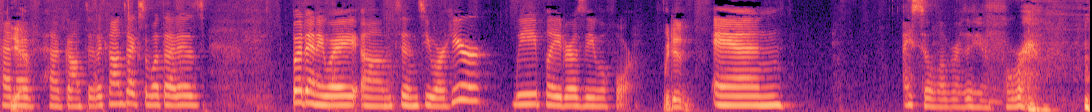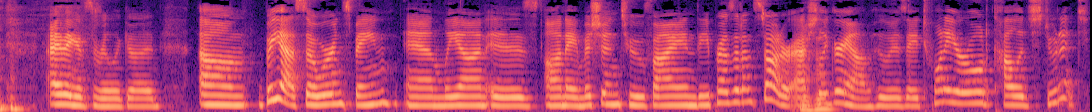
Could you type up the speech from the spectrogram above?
kind Yeah. of have gone through the context of what that is. But anyway, um, since you are here, we played Resident Evil 4. We did. And I still love Resident Evil 4. I think it's really good. Um, but yeah, so we're in Spain, and Leon is on a mission to find the president's daughter, Ashley Graham, who is a 20 year old college student.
